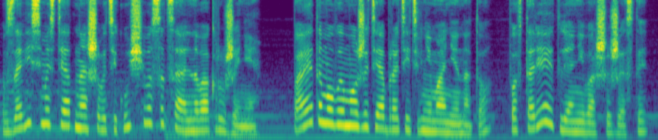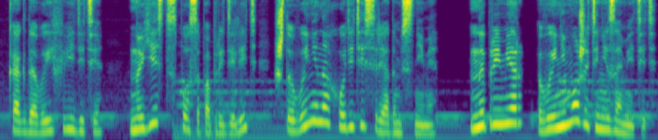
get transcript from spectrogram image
в зависимости от нашего текущего социального окружения. Поэтому вы можете обратить внимание на то, повторяют ли они ваши жесты, когда вы их видите, но есть способ определить, что вы не находитесь рядом с ними. Например, вы не можете не заметить,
